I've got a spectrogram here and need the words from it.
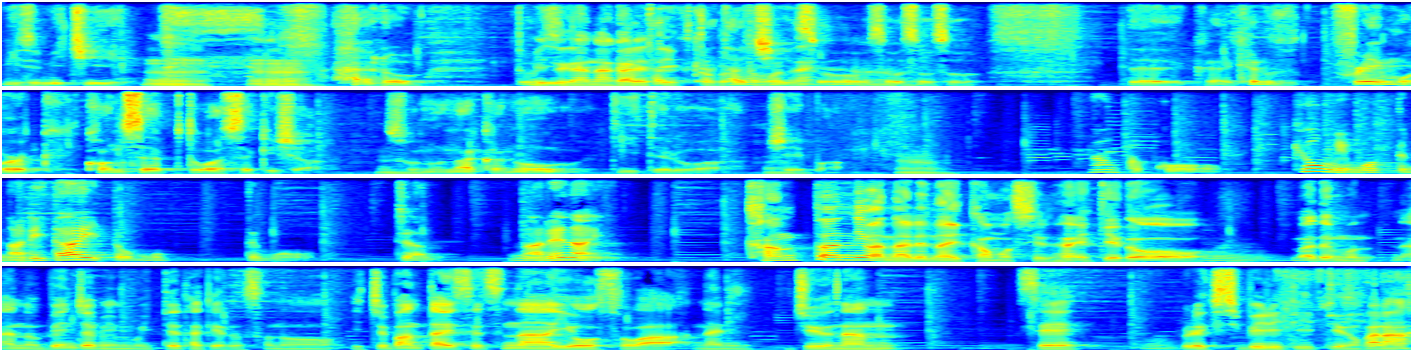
水道、あのどういう水が流れていくところ。形？とかねそうそうそうそう。で、kind of フレームワーク、コンセプトは設計者、その中のディテールはシェイパー。なんかこう興味持ってなりたいと思ってもじゃあなれない簡単にはなれないかもしれないけど、まあでもあのベンジャミンも言ってたけどその一番大切な要素は何？柔軟性、フレキシビリティっていうのかな？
